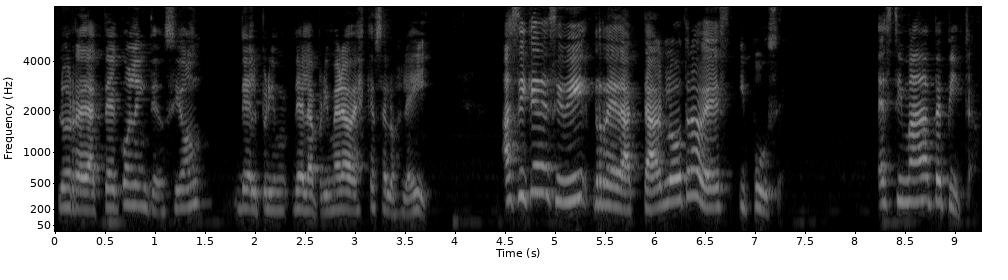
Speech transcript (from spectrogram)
lo redacté con la intención de la primera vez que se los leí. Así que decidí redactarlo otra vez y puse, estimada Pepita,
